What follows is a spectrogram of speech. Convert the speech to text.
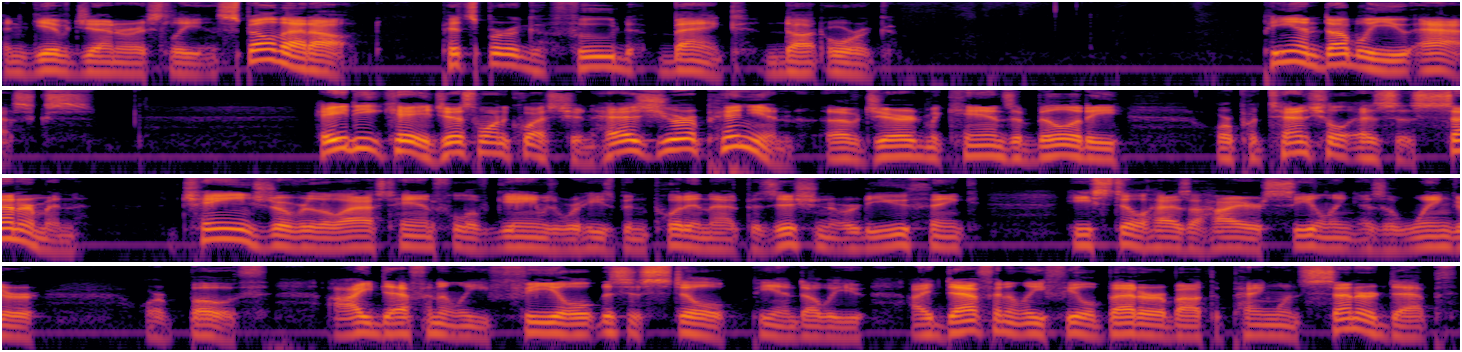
and give generously. And spell that out pittsburghfoodbank.org. PNW asks Hey DK, just one question. Has your opinion of Jared McCann's ability or potential as a centerman changed over the last handful of games where he's been put in that position, or do you think he still has a higher ceiling as a winger or both? I definitely feel this is still PNW. I definitely feel better about the Penguins' center depth,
